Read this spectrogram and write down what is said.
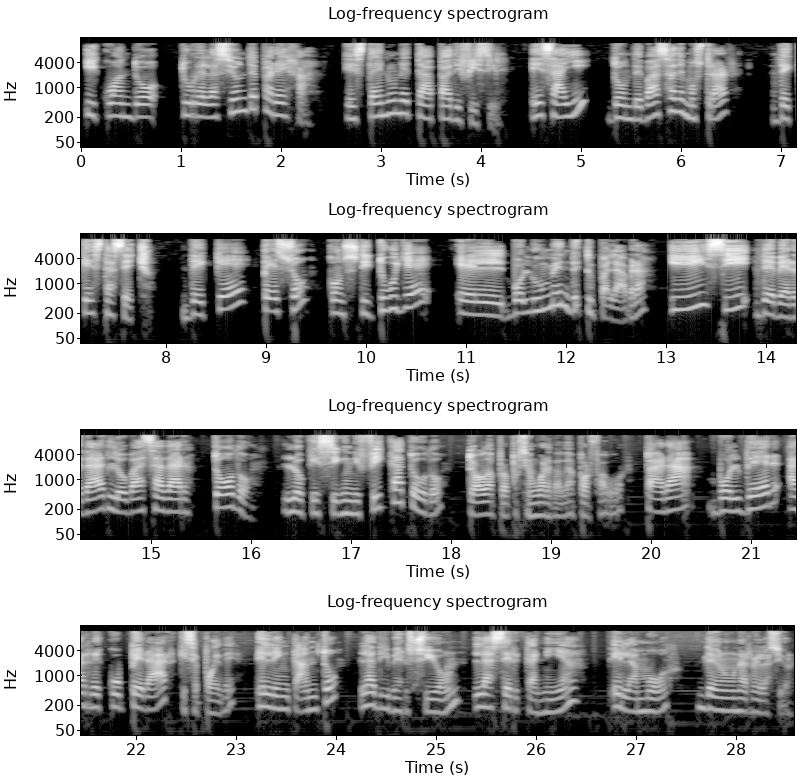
Y cuando tu relación de pareja está en una etapa difícil, es ahí donde vas a demostrar de qué estás hecho, de qué peso constituye el volumen de tu palabra y si de verdad lo vas a dar todo, lo que significa todo, toda proporción guardada, por favor, para volver a recuperar, que se puede, el encanto, la diversión, la cercanía, el amor de una relación.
